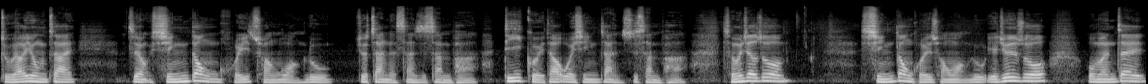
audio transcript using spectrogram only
主要用在这种行动回传网络，就占了三十三趴。低轨道卫星占十三趴。什么叫做行动回传网络？也就是说，我们在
